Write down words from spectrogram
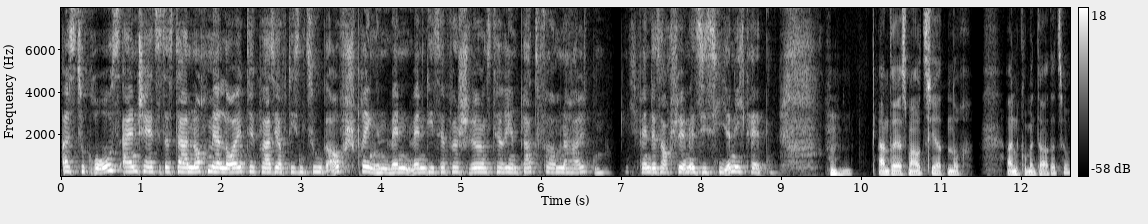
als zu groß einschätze, dass da noch mehr Leute quasi auf diesen Zug aufspringen, wenn, wenn diese Verschwörungstheorien Plattformen erhalten. Ich fände es auch schön, wenn Sie es hier nicht hätten. Mhm. Andreas Maut, Sie hatten noch einen Kommentar dazu?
